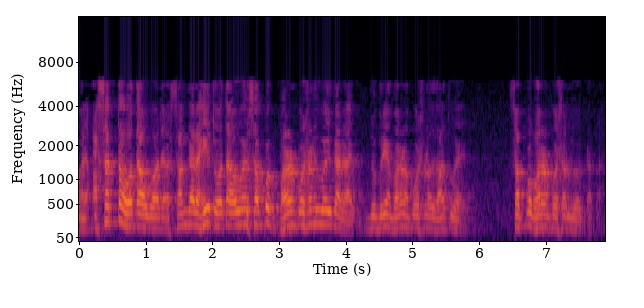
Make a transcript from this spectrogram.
मान असक्त होता हुआ संग रहित होता हुआ सबको भरण पोषण भी वही कर रहा है। दुबरिया भरण पोषण धातु है। सबको भरण पोषण भी वही कर रहा है।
